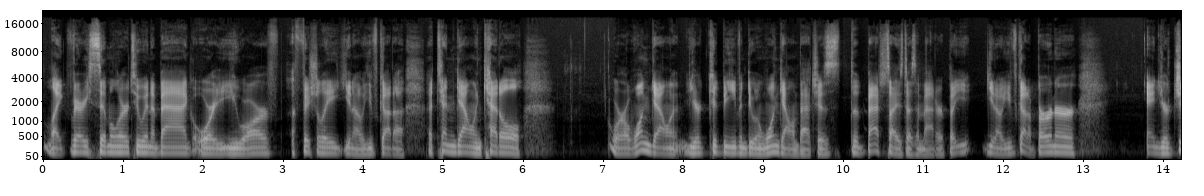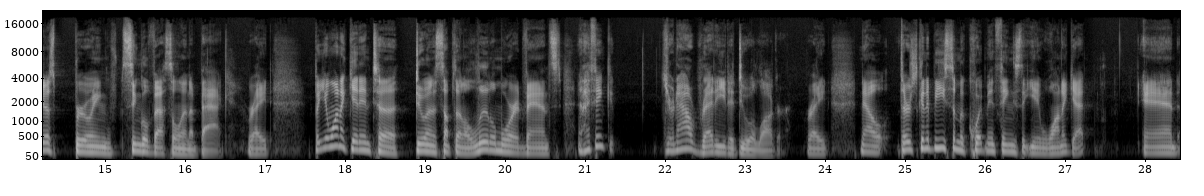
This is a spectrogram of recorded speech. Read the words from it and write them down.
like very similar to in a bag, or you are officially, you know, you've got a, a 10 gallon kettle or a one gallon. You could be even doing one gallon batches. The batch size doesn't matter, but you, you know, you've got a burner and you're just brewing single vessel in a bag, right? But you want to get into doing something a little more advanced. And I think you're now ready to do a lager, right? Now, there's going to be some equipment things that you want to get. And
